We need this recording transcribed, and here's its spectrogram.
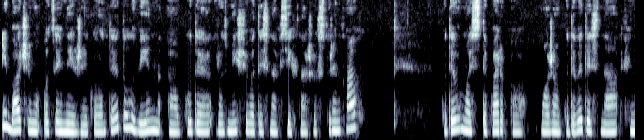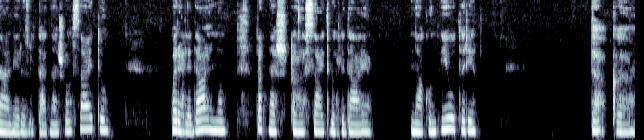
І бачимо оцей нижній колон титул, він буде розміщуватись на всіх наших сторінках. Подивимось, тепер можемо подивитись на фінальний результат нашого сайту. Переглядаємо. Так наш сайт виглядає на комп'ютері. Так, е,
